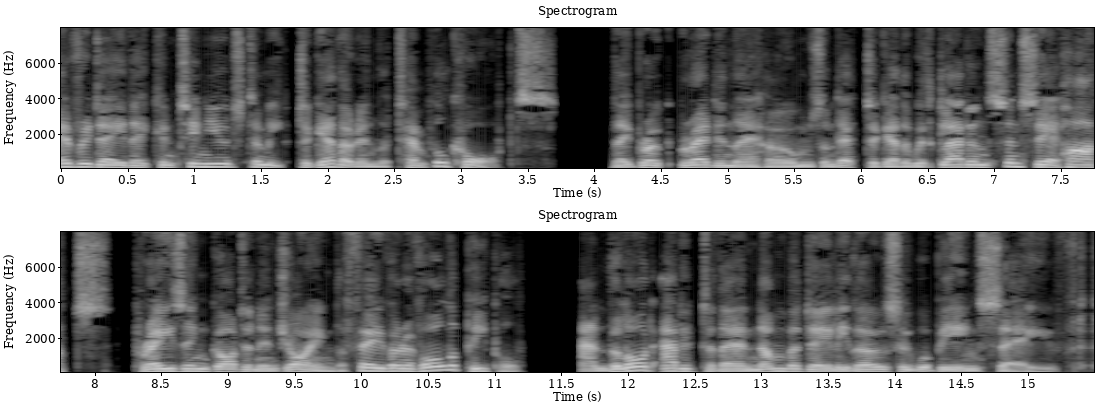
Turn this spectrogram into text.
Every day they continued to meet together in the temple courts. They broke bread in their homes and ate together with glad and sincere hearts, praising God and enjoying the favor of all the people. And the Lord added to their number daily those who were being saved.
